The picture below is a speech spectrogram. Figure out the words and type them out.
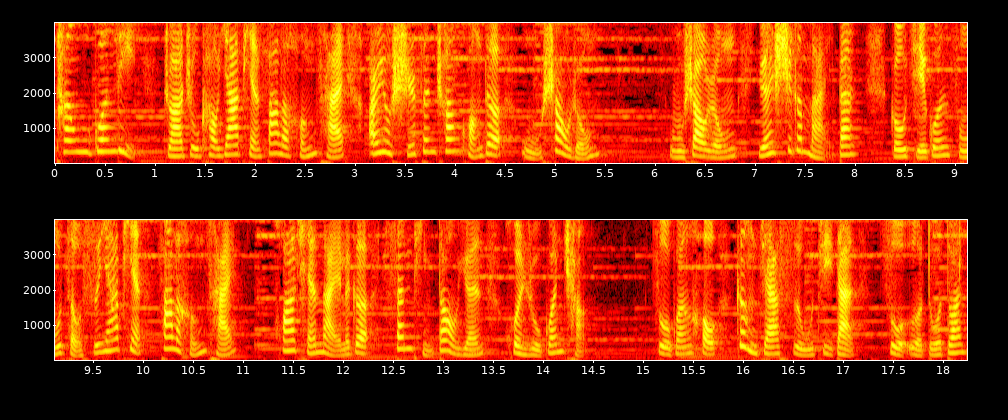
贪污官吏，抓住靠鸦片发了横财而又十分猖狂的武少荣。武少荣原是个买办，勾结官府走私鸦片，发了横财，花钱买了个三品道员，混入官场。做官后更加肆无忌惮，作恶多端。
